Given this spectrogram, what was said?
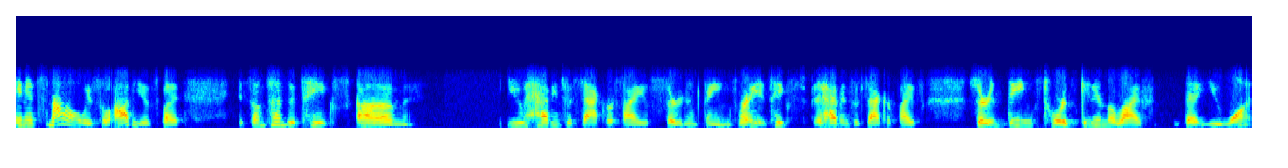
and it's not always so obvious, but sometimes it takes um, you having to sacrifice certain things, right? It takes having to sacrifice certain things towards getting the life that you want.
